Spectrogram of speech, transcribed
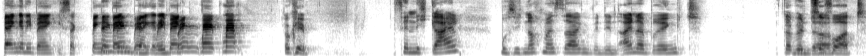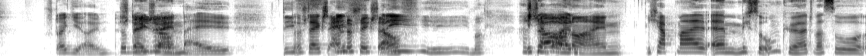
bangity bang. Ich sag bang, bang, bangity bang. bang, bang. Okay. Finde ich geil. Muss ich nochmals sagen, wenn den einer bringt, Da wird sofort. Steig ich ein. Da steigst ein. dabei. Du steigst ein, du steigst auf. auf. Ich du habe auch noch einen. Ich habe mal ähm, mich so umgehört, was so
